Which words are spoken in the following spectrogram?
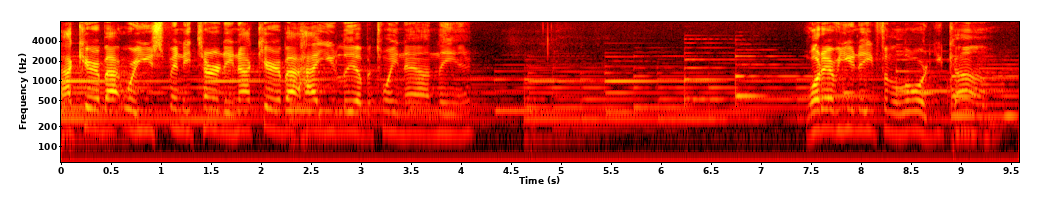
I care about where you spend eternity, and I care about how you live between now and then. Whatever you need from the Lord, you come.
